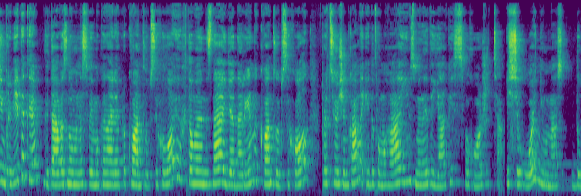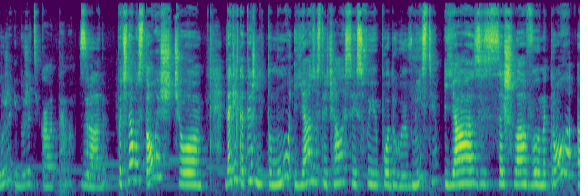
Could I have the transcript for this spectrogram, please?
Всім привітики! Вітаю вас знову на своєму каналі про квантову психологію. Хто мене не знає, я Дарина, квантовий психолог, працюю з жінками і допомагаю їм змінити якість свого життя. І сьогодні у нас дуже і дуже цікава тема зради. Почнемо з того, що декілька тижнів тому я зустрічалася із своєю подругою в місті. Я зайшла в метро, е,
